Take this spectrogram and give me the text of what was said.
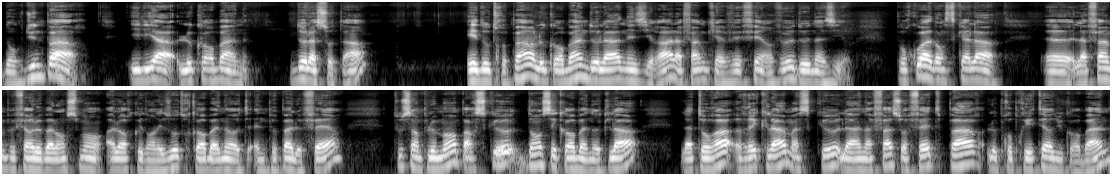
Donc d'une part, il y a le korban de la sota, et d'autre part le corban de la Nézira, la femme qui avait fait un vœu de Nazir. Pourquoi dans ce cas-là, euh, la femme peut faire le balancement alors que dans les autres corbanotes, elle ne peut pas le faire? Tout simplement parce que dans ces corbanotes-là, la Torah réclame à ce que la hanafa soit faite par le propriétaire du corban,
